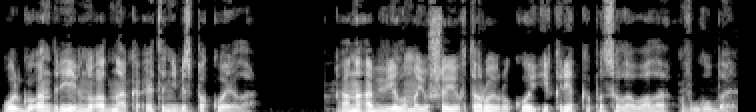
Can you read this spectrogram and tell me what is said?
Ольгу Андреевну, однако, это не беспокоило. Она обвила мою шею второй рукой и крепко поцеловала в губы.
